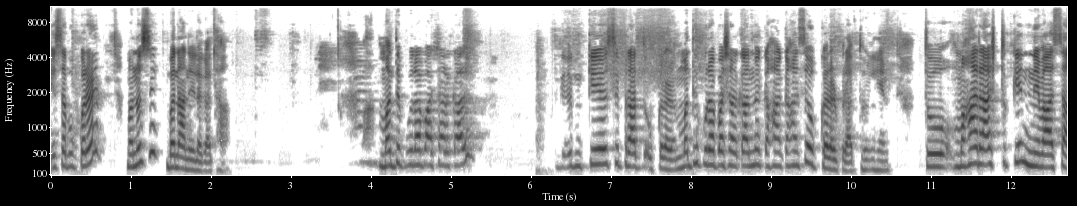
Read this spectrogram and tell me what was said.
ये सब उपकरण मनुष्य बनाने लगा था। मध्यपुरा पाषाण काल के से प्राप्त उपकरण मध्यपुरा पाषाण काल में कहाँ कहाँ से उपकरण प्राप्त हुई हैं? तो महाराष्ट्र के निवासा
